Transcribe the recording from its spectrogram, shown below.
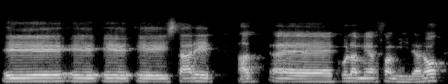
e, e, e stare a, eh, con la mia famiglia, no?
